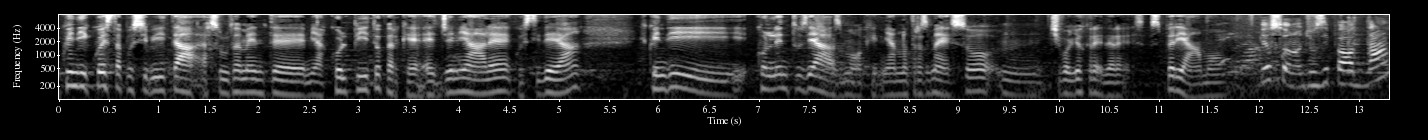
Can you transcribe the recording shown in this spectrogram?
quindi questa possibilità assolutamente mi ha colpito perché è geniale questa idea. Quindi con l'entusiasmo che mi hanno trasmesso mm, ci voglio credere, speriamo. Io sono Giusy Podda,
